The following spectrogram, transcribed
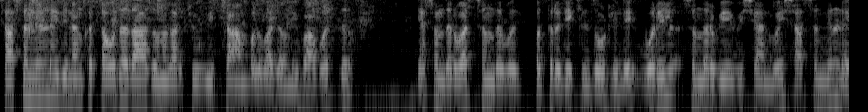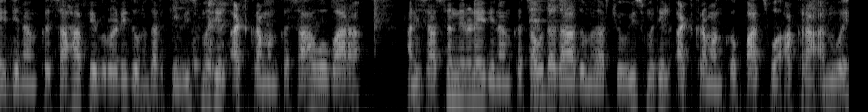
शासन निर्णय दिनांक चौदा दहा दोन हजार चोवीसच्या अंमलबजावणीबाबत या संदर्भात संदर्भ पत्र देखील जोडलेले. वरील संदर्भीय विषयांवर शासन निर्णय दिनांक सहा फेब्रुवारी दोन हजार तेवीस मधील अट क्रमांक सहा व बारा आणि शासन निर्णय दिनांक चौदा दहा दोन हजार चोवीस मधील अट क्रमांक पाच व अकरा अन्वय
